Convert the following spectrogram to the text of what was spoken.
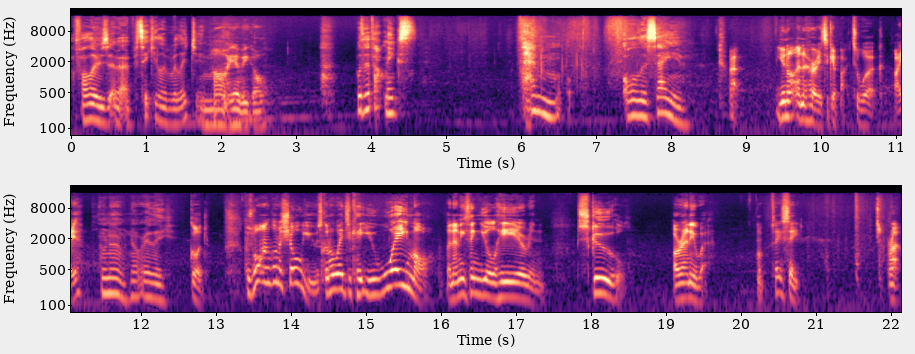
follows a, a particular religion. Oh, here we go. Well, that, that makes them all the same. Right. You're not in a hurry to get back to work, are you? Oh, no, not really. Good. Because what I'm going to show you is going to educate you way more than anything you'll hear in school or anywhere. On, take a seat. Right,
